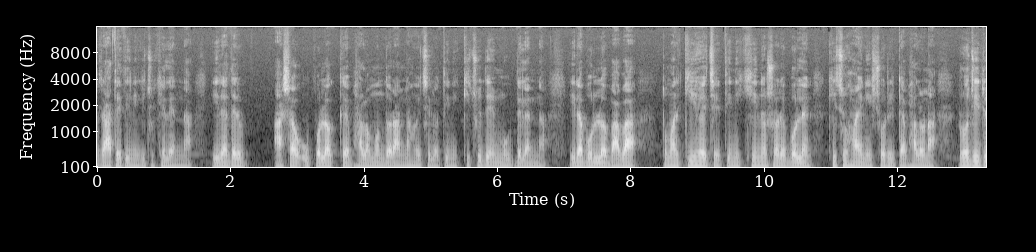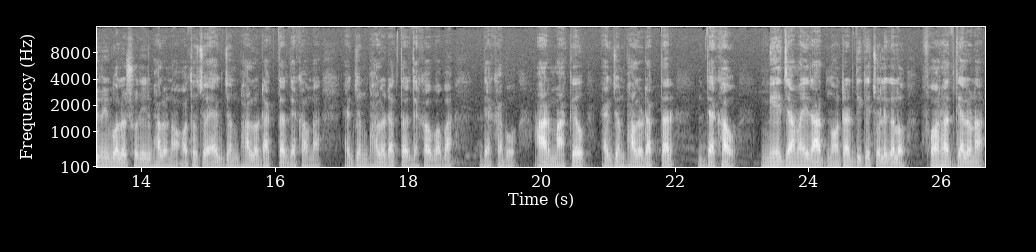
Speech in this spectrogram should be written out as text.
রাতে তিনি কিছু খেলেন না। ইরাদের আসা উপলক্ষে ভালো মন্দ রান্না হয়েছিল। তিনি কিছুতেই মুখ দিলেন না। ইরা বলল, বাবা, তোমার কি হয়েছে? তিনি ক্ষীণ স্বরে বললেন, কিছু হয়নি, শরীরটা ভালো না। রোজই তুমি বলো, শরীর ভালো না। অথচ একজন ভালো ডাক্তার দেখাও না। একজন ভালো ডাক্তার দেখাও, বাবা, দেখাবো। আর মাকেও একজন ভালো ডাক্তার দেখাও। মেয়ে জামাই রাত নটার দিকে চলে গেল। ফরহাদ গেল না,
